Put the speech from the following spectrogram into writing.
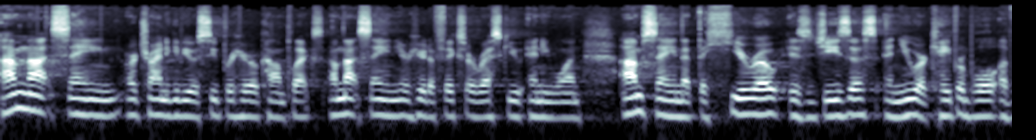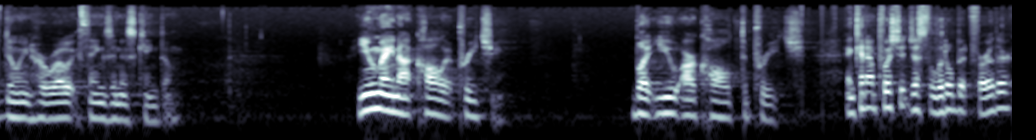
I'm not saying or trying to give you a superhero complex. I'm not saying you're here to fix or rescue anyone. I'm saying that the hero is Jesus and you are capable of doing heroic things in his kingdom. You may not call it preaching, but you are called to preach. And can I push it just a little bit further?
